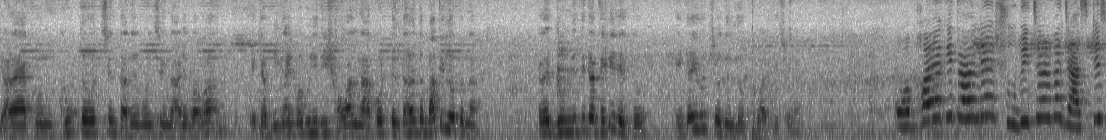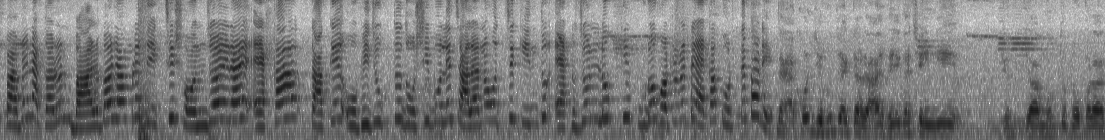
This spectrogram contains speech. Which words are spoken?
যারা এখন ক্ষুব্ধ হচ্ছেন, তাদের বলছেন, আরে বাবা, এটা বিকাশবাবু যদি সওয়াল না করতেন, তাহলে তো বাতিল হতো না। তাহলে দুর্নীতিটা থেকে যেত। এটাই হচ্ছে ওদের লক্ষ্য আর কিছু না। অভয়া কি তাহলে সুবিচার বা জাস্টিস পাবে না? কারণ বারবার আমরা দেখছি সঞ্জয় রায় একা তাকে অভিযুক্ত দোষী বলে চালানো হচ্ছে, কিন্তু একজন লোক কি পুরো ঘটনাটা একা করতে পারে? না, এখন যেহেতু একটা রায় হয়ে গেছে, এই নিয়ে যা মন্তব্য করার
